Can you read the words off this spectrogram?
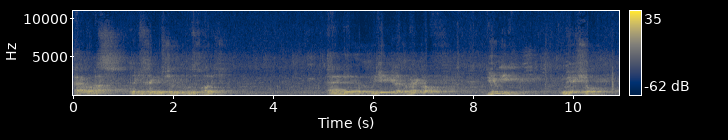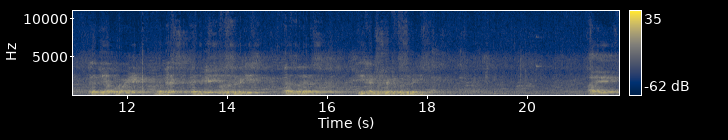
have on us, that you send your children to this college. And uh, we take it as a matter of duty to make sure that they are provided the best educational facilities as well as the administrative facilities. I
